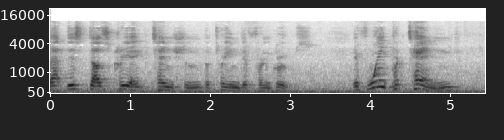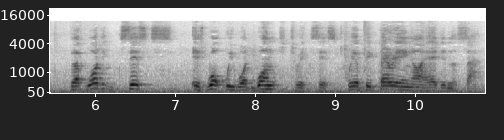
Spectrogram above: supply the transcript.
that this does create tension between different groups. If we pretend that what exists is what we would want to exist, we'll be burying our head in the sand.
